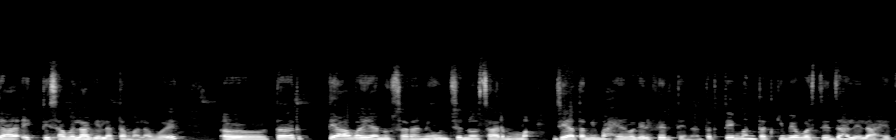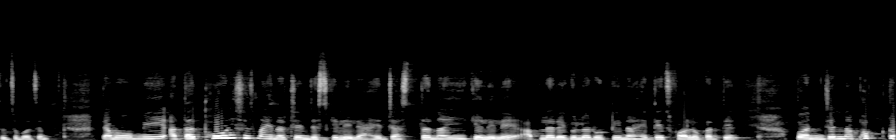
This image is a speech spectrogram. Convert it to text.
त्या एकतीसावं लागेल आता मला वय. तर त्या वयानुसार आणि उंचीनुसार म जे आता मी बाहेर वगैरे फिरते ना तर ते म्हणतात की व्यवस्थित झालेलं आहे तुझं वजन. त्यामुळं मी आता थोडीशीच मायनर चेंजेस केलेले आहेत जास्त नाही केलेले. आपलं रेग्युलर रुटीन आहे तेच फॉलो करते. पण ज्यांना फक्त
